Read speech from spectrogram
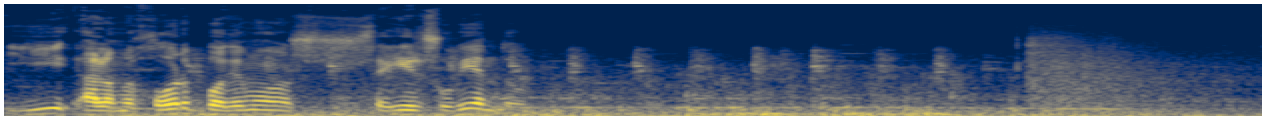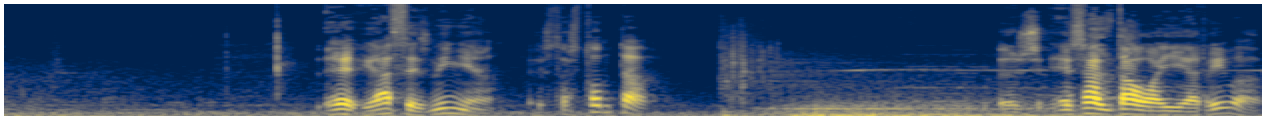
Y a lo mejor podemos seguir subiendo. Eh, ¿qué haces, niña? ¿Estás tonta? He saltado ahí arriba.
